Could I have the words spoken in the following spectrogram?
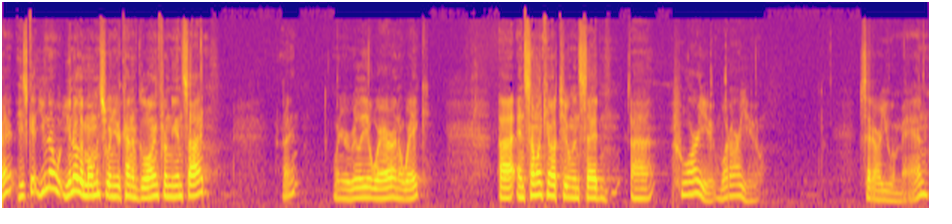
right? He's got, you know, you know the moments when you're kind of glowing from the inside, right? When you're really aware and awake. Uh, and someone came up to him and said, uh, "Who are you? What are you?" Said, "Are you a man?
